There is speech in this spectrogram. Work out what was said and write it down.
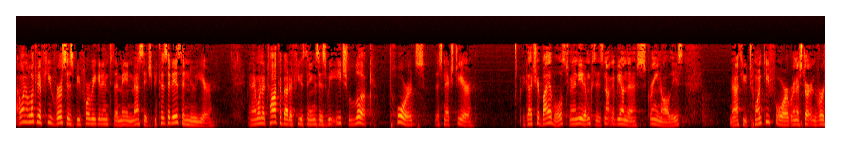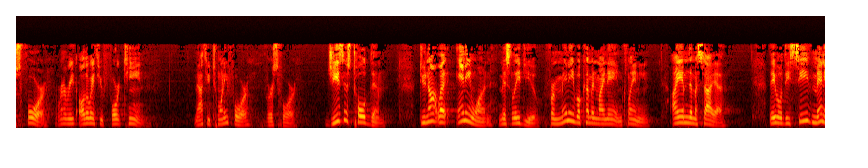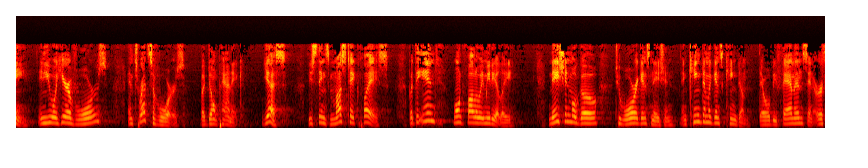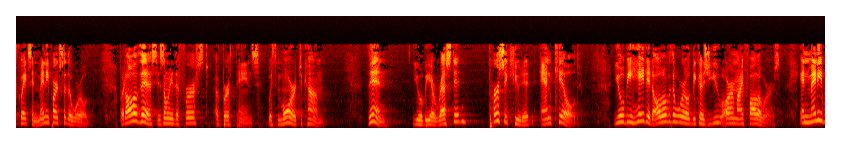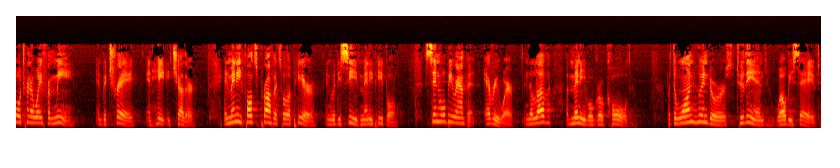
I want to look at a few verses before we get into the main message because it is a new year. And I want to talk about a few things as we each look towards this next year. We got your Bibles. You're going to need them because it's not going to be on the screen, all these. Matthew 24, we're going to start in verse 4. We're going to read all the way through 14. Matthew 24, verse 4. Jesus told them, Do not let anyone mislead you, for many will come in my name claiming, I am the Messiah. They will deceive many, and you will hear of wars and threats of wars, but don't panic. Yes, these things must take place, but the end won't follow immediately. Nation will go to war against nation and kingdom against kingdom. There will be famines and earthquakes in many parts of the world. But all of this is only the first of birth pains, with more to come. Then you will be arrested, persecuted, and killed. You will be hated all over the world because you are my followers. And many will turn away from me and betray and hate each other. And many false prophets will appear and will deceive many people. Sin will be rampant everywhere, and the love of many will grow cold. But the one who endures to the end will be saved.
